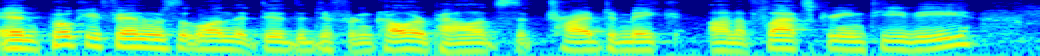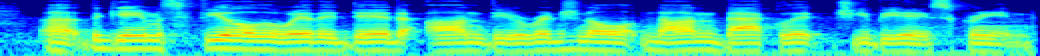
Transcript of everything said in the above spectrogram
And PokeFan was the one that did the different color palettes that tried to make on a flat screen TV uh, the games feel the way they did on the original non-backlit GBA screen.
